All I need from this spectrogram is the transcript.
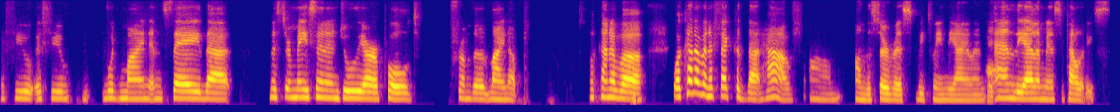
if you if you wouldn't mind, and say that Mr. Mason and Julia are pulled from the lineup. What kind of a what kind of an effect could that have um, on the service between the island well, and the island municipalities?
